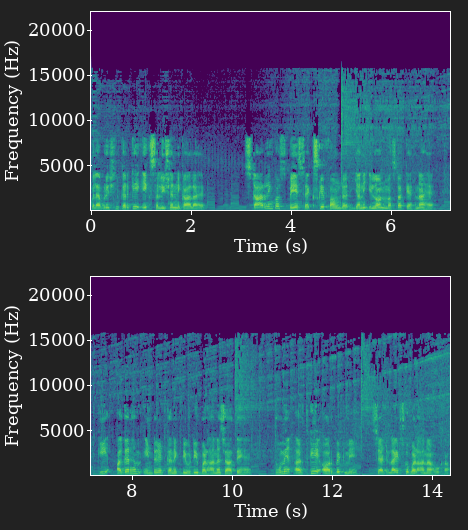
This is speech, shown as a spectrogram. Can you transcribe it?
कोलैबोरेशन करके एक सोल्यूशन निकाला है। स्टारलिंक और स्पेसएक्स के फाउंडर यानी इलॉन मस्क का कहना है कि अगर हम इंटरनेट कनेक्टिविटी बढ़ाना चाहते हैं तो हमें अर्थ के ऑर्बिट में सैटेलाइट्स को बढ़ाना होगा।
